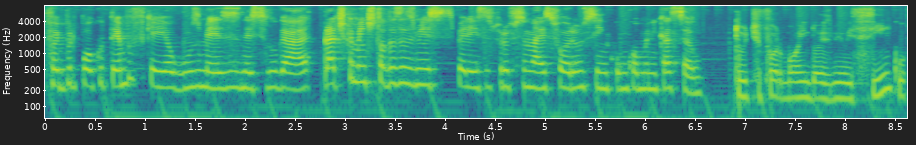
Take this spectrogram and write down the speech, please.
foi por pouco tempo, fiquei alguns meses nesse lugar. Praticamente todas as minhas experiências profissionais foram sim com comunicação. Tu te formou em 2005.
